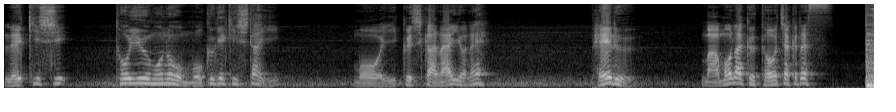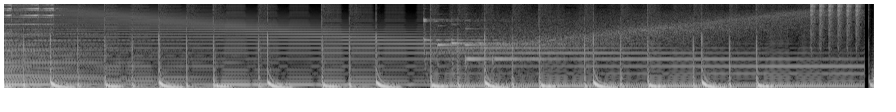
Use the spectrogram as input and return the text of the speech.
歴史というものを目撃したい？もう行くしかないよね。ペルー、まもなく到着です。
